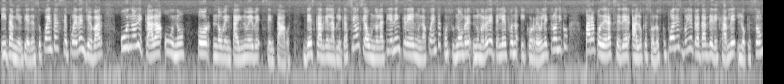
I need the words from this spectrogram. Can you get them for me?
y también tienen su cuenta, se pueden llevar uno de cada uno por 99 centavos. Descarguen la aplicación, si aún no la tienen, creen una cuenta con su nombre, número de teléfono y correo electrónico para poder acceder a lo que son los cupones. Voy a tratar de dejarle lo que son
